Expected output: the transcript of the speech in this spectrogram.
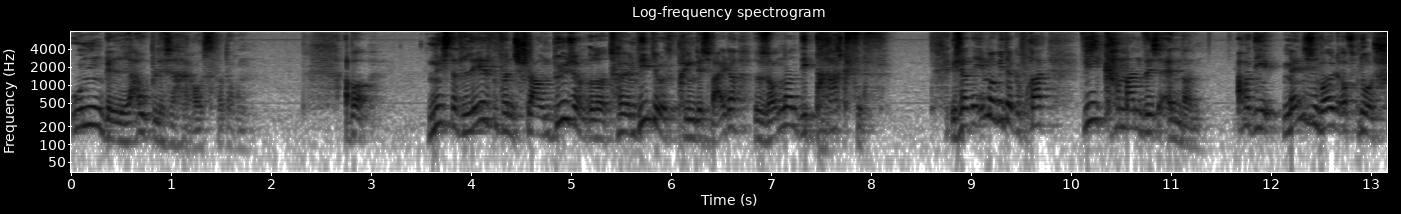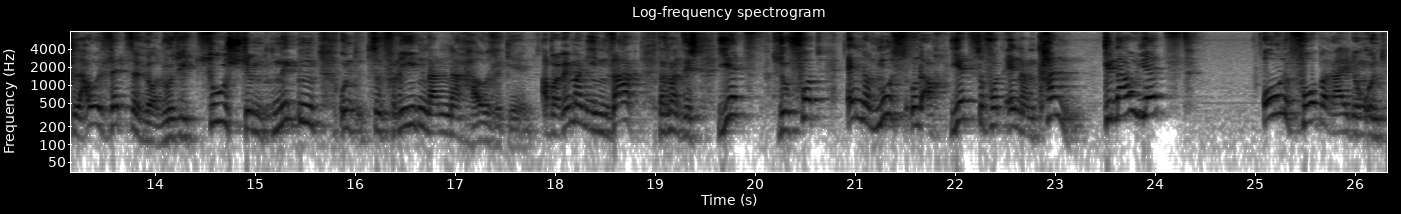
unglaubliche Herausforderung. Aber nicht das Lesen von schlauen Büchern oder tollen Videos bringt Dich weiter, sondern die Praxis. Ich werde immer wieder gefragt, wie kann man sich ändern? Aber die Menschen wollen oft nur schlaue Sätze hören, wo sie zustimmend nicken und zufrieden dann nach Hause gehen. Aber wenn man ihnen sagt, dass man sich jetzt sofort ändern muss und auch jetzt sofort ändern kann, genau jetzt, ohne Vorbereitung und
